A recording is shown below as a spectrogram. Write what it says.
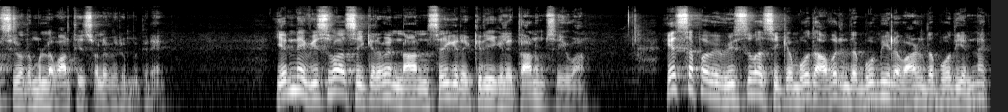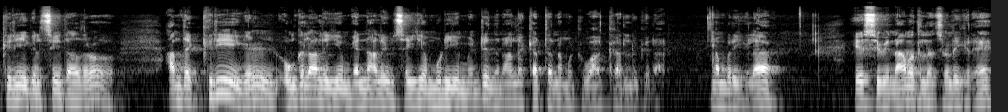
ஆசீர்வாதமுள்ள வார்த்தையை சொல்ல விரும்புகிறேன். என்னை விசுவாசிக்கிறவன் நான் செய்கிற கிரியைகளை தானும் செய்வான். ஏசப்பாவை விசுவாசிக்கும் போது அவர் இந்த பூமியில் வாழ்ந்தபோது என்ன கிரியைகள் செய்தாரோ அந்த கிரியைகள் உங்களாலேயும் என்னாலையும் செய்ய முடியும் என்று இந்த நாளில் கத்தை நமக்கு வாக்கு அருளுகிறார். நம்புறீங்களா? இயேசுவின் நாமத்தில் சொல்லுகிறேன் சொல்லிக்கிறேன்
